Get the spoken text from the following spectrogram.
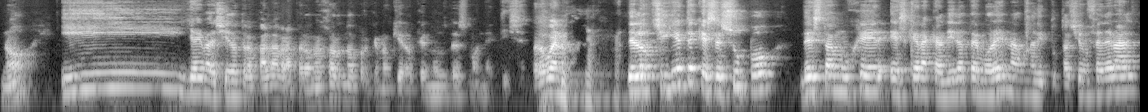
¿no? Y ya iba a decir otra palabra, pero mejor no porque no quiero que nos desmonetice. Pero bueno, de lo siguiente que se supo de esta mujer es que era candidata de Morena a una diputación federal.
